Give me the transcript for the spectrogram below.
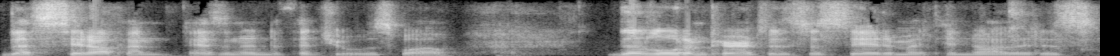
the setup and as an individual as well. The Lord Imperator is just there to make the Annihilators,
